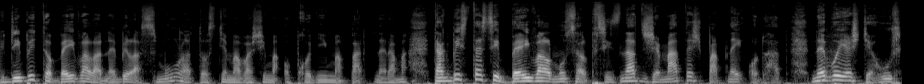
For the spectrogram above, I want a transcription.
Kdyby to bejvala nebyla smúla to s těma vašima obchodníma partnerama, tak byste si bejval musel přiznat, že máte špatný odhad. Nebo ještě hůř,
